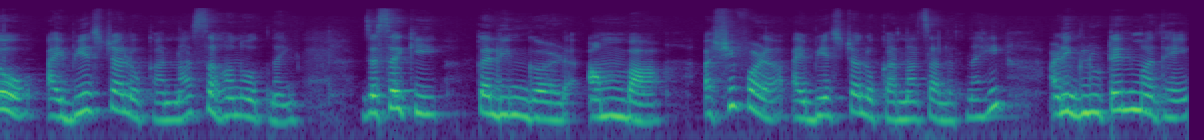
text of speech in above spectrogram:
तो आय बी एसच्या लोकांना सहन होत नाही. जसं की कलिंगड आंबा अशी फळं आय बी एसच्या लोकांना चालत नाही. आणि ग्लुटेनमध्ये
